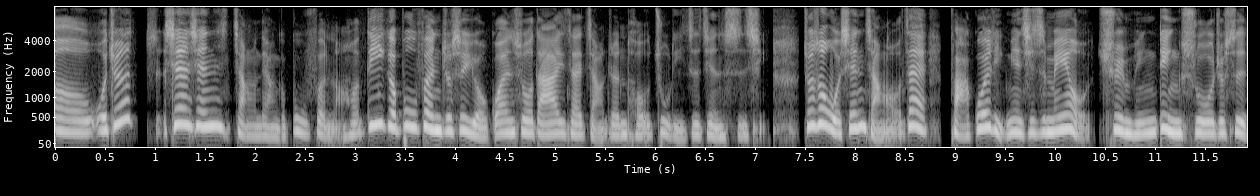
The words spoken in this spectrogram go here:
呃，我觉得现在先讲两个部分，然后第一个部分就是有关说大家一直在讲人头助理这件事情，就是说我先讲哦，在法规里面其实没有去明定说，就是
